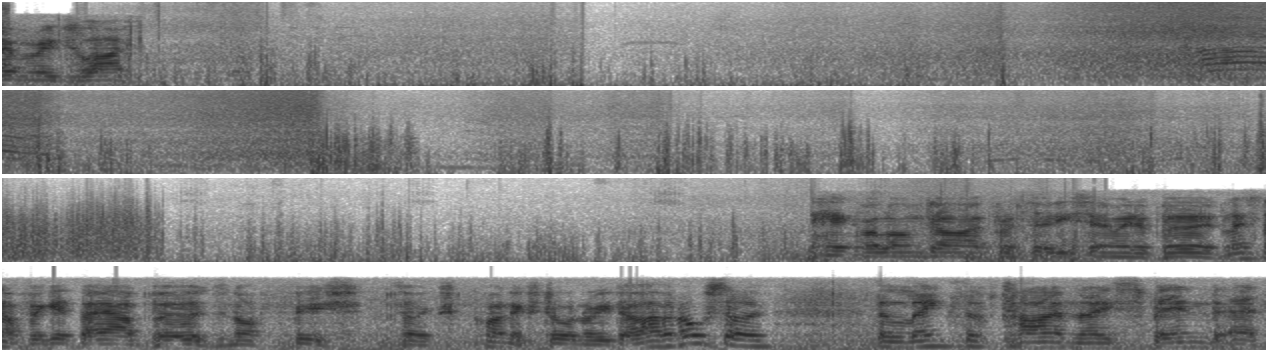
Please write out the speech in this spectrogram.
average life heck of a long dive for a 30 centimetre bird. Let's not forget they are birds, not fish. So it's quite an extraordinary dive. And also the length of time they spend at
